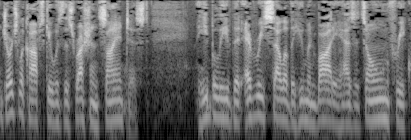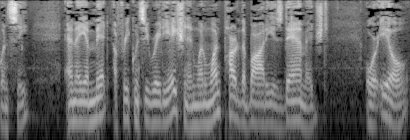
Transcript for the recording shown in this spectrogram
George Lakhovsky, was this Russian scientist. He believed that every cell of the human body has its own frequency, and they emit a frequency radiation. And when one part of the body is damaged or ill,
